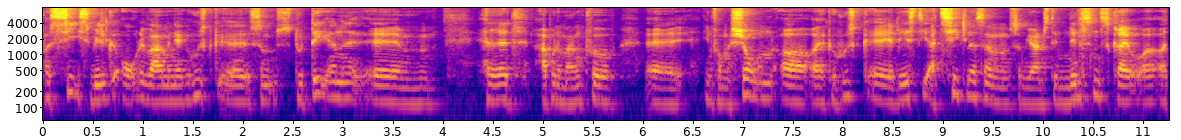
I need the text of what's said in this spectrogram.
præcis, hvilket år det var, men jeg kan huske, øh, som studerende øh, havde et abonnement på øh, information, og, og jeg kan huske, at jeg læste de artikler, som, som Jørgen Sten Nielsen skrev, og,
